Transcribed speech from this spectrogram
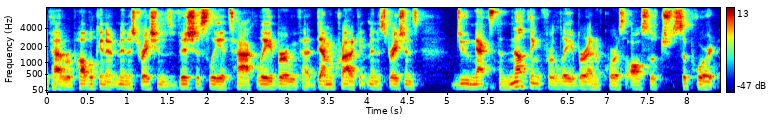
We've had Republican administrations viciously attack labor. We've had Democratic administrations do next to nothing for labor, and of course, also tr- support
